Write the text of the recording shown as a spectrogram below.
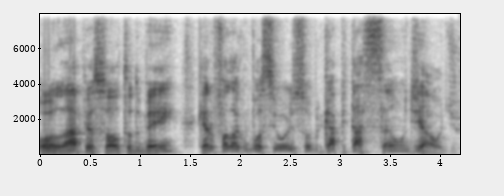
Olá pessoal, tudo bem? Quero falar com você hoje sobre captação de áudio.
